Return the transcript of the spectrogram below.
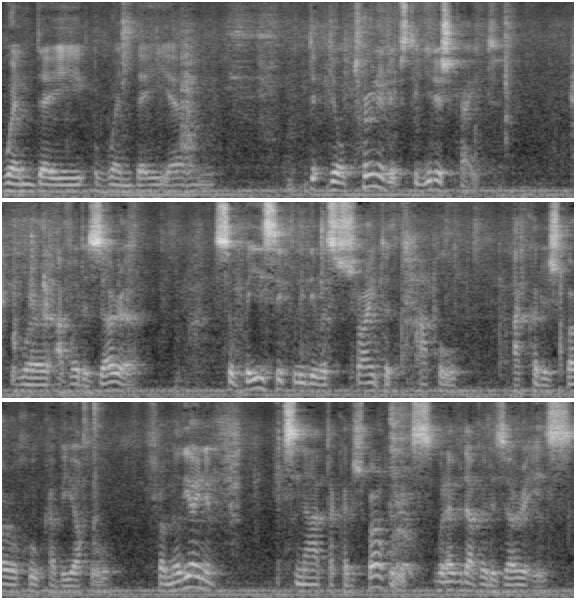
when they when they um, the, the, alternatives to Yiddishkeit were avodah zarah. So basically, they was trying to topple Hakadosh Baruch Hu Kaviyahu from Milyonim. It's not Hakadosh Baruch Hu; it's whatever the avodah zarah is,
